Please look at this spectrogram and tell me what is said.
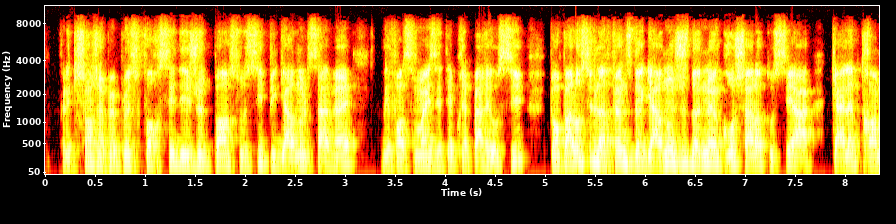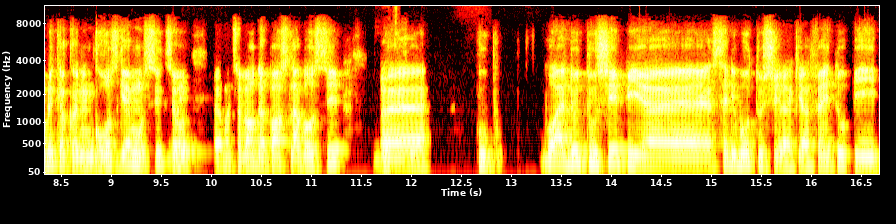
il fallait qu'ils changent un peu plus, forcer des jeux de passe aussi. Puis Garneau le savait. Défensivement, ils étaient préparés aussi. Puis on parle aussi de l'offense de Garneau. Juste donner un gros shout aussi à Caleb Tremblay qui a connu une grosse game aussi, tu sais, receveur de passe là-bas aussi. Euh, pour, Ouais, deux touchés, puis euh, c'est des beaux touchés là, qu'il a fait et tout. Puis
